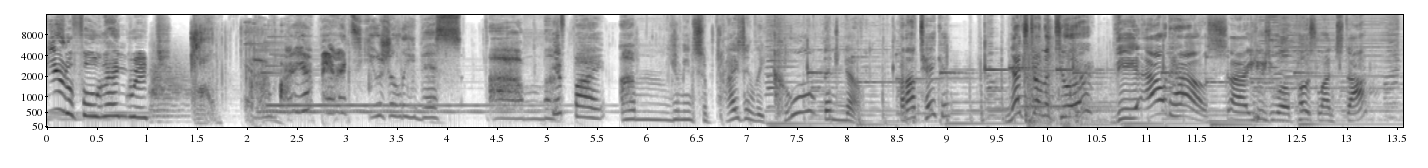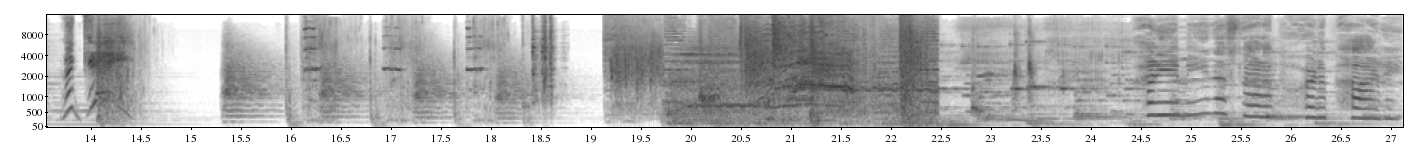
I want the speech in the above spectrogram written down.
beautiful language. Are your parents usually this, um... If by, um, you mean surprisingly cool, then no. But I'll take it. Next on the tour, the outhouse, our usual post-lunch stop. McGee! What do you mean that's not a porta potty?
